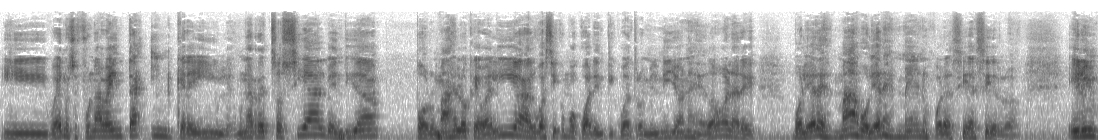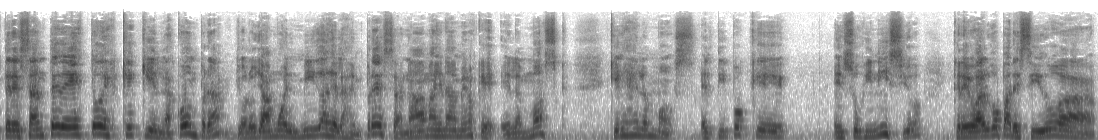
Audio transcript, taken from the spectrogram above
Y bueno, eso fue una venta increíble. Una red social vendida por más de lo que valía, algo así como 44 mil millones de dólares. Bolívares más, bolívares menos, por así decirlo. Y lo interesante de esto es que quien la compra, yo lo llamo el Midas de las empresas, nada más y nada menos que Elon Musk. ¿Quién es Elon Musk? El tipo que en sus inicios creó algo parecido a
